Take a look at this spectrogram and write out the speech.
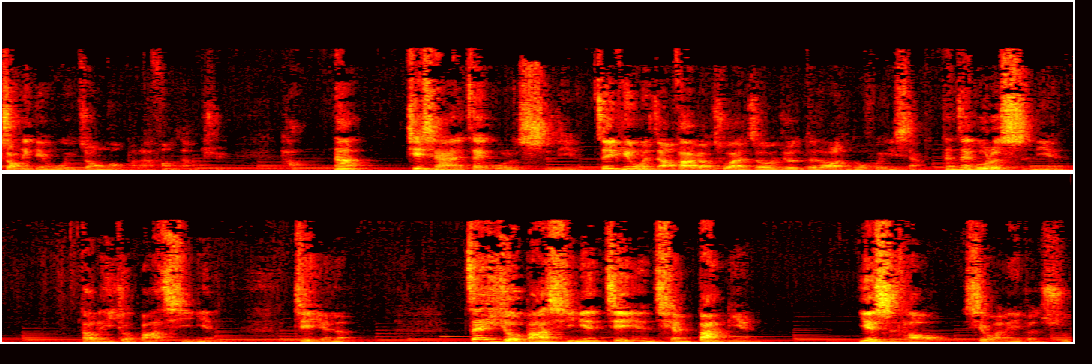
装一点伪装网把它放上去。好，那。接下来再过了十年，这一篇文章发表出来之后，就得到了很多回响。但再过了十年，到了一九八七年，解严了。在一九八七年解严前半年，叶石涛写完了一本书。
